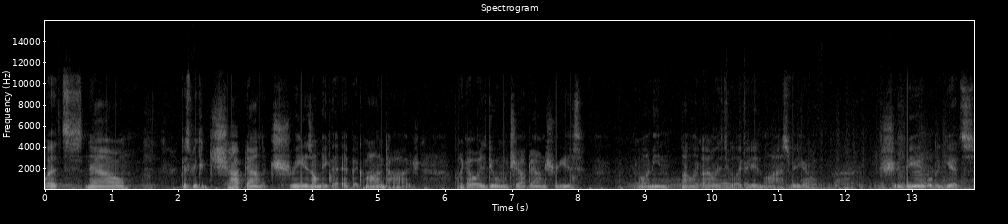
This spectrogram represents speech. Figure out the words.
Let's now, I guess we could chop down the trees. I'll make that epic montage, like I always do when we chop down trees. Well, I mean, not like I always do, like I did in the last video. Should be able to get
